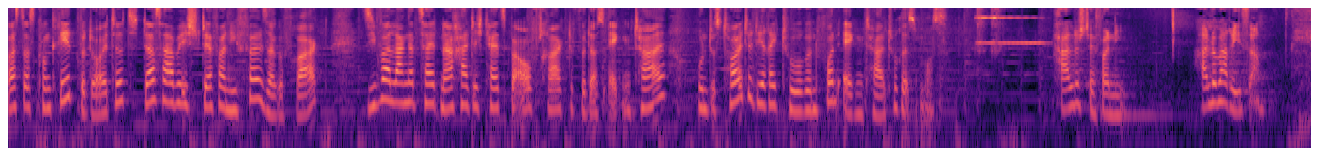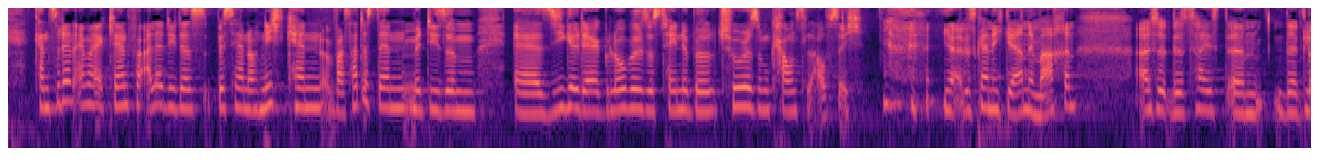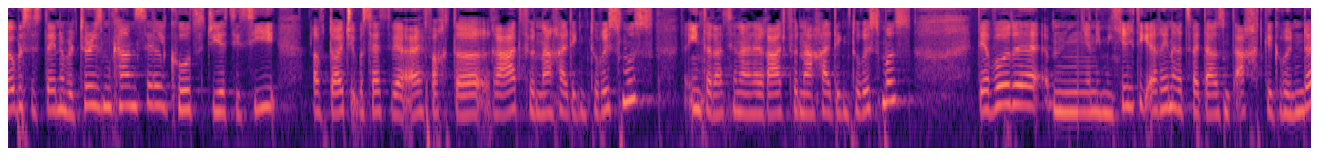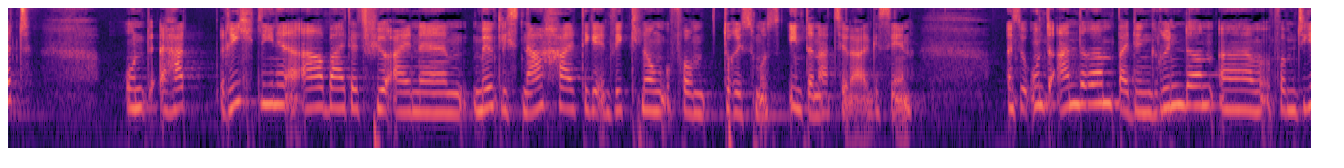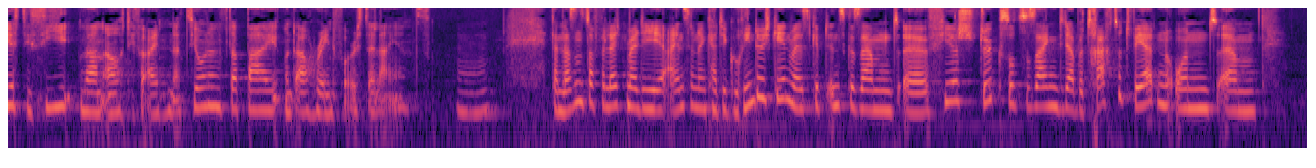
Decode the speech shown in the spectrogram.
Was das konkret bedeutet, das habe ich Stefanie Völser gefragt. Sie war lange Zeit Nachhaltigkeitsbeauftragte für das Eggental und ist heute Direktorin von Eggental Tourismus. Hallo Stefanie. Hallo Marisa. Kannst du denn einmal erklären für alle, die das bisher noch nicht kennen, was hat es denn mit diesem äh, Siegel der Global Sustainable Tourism Council auf sich? ja, das kann ich gerne machen. Also das heißt, ähm, der Global Sustainable Tourism Council, kurz GSTC, auf Deutsch übersetzt wäre einfach der Rat für nachhaltigen Tourismus, der internationale Rat für nachhaltigen Tourismus. Der wurde, ähm, wenn ich mich richtig erinnere, 2008 gegründet und hat Richtlinien erarbeitet für eine möglichst nachhaltige Entwicklung vom Tourismus, international gesehen. Also unter anderem bei den Gründern äh, vom GSDC waren auch die Vereinten Nationen dabei und auch Rainforest Alliance. Mhm. Dann lass uns doch vielleicht mal die einzelnen Kategorien durchgehen, weil es gibt insgesamt äh, vier Stück sozusagen, die da betrachtet werden und ähm,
